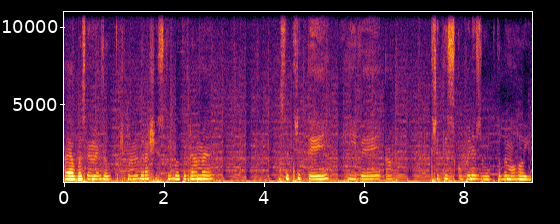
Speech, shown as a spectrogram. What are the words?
A já vůbec nevím, jak zautočit. Máme teda šestihle, tak dáme asi tři ty hývy a tři ty skupiny zvuk, to by mohlo jít.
